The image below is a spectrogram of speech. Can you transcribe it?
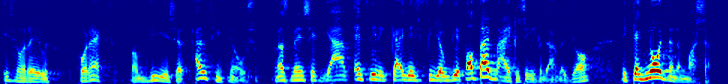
is wel redelijk correct. Want wie is er uit hypnose? En als mensen zeggen, ja Edwin, ik kijk deze video, die heb altijd mijn eigen zin gedaan, weet je wel. Ik kijk nooit naar de massa.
